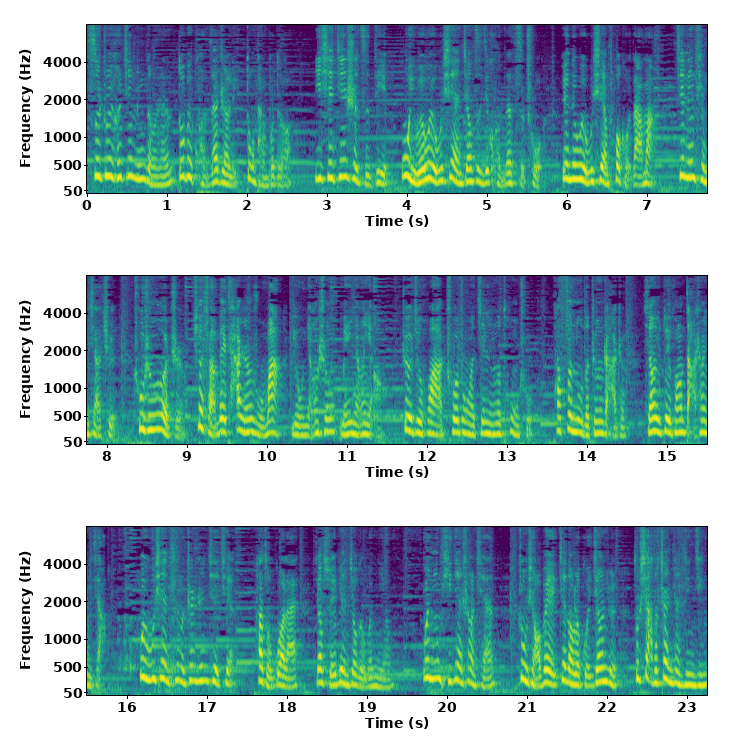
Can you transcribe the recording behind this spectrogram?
司追和金陵等人都被捆在这里，动弹不得。一些金氏子弟误以为魏无羡将自己捆在此处，便对魏无羡破口大骂。金陵听不下去，出声遏制，却反被他人辱骂有娘生没娘养。这句话戳中了金陵的痛处，他愤怒地挣扎着，想与对方打上一架。魏无羡听得真真切切，他走过来，将随便交给温宁。温宁提剑上前，众小辈见到了鬼将军，都吓得战战兢兢。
